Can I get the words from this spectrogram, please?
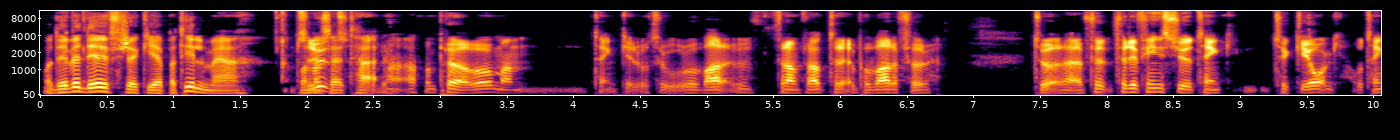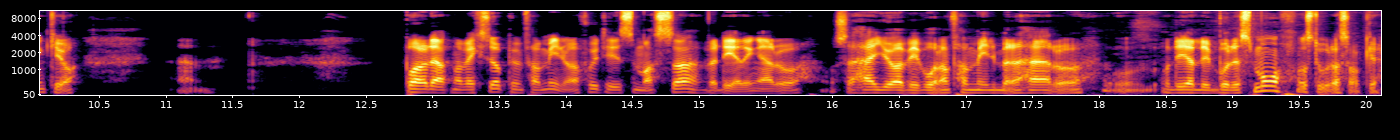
Och det är väl det vi försöker hjälpa till med på något sätt här. Att man prövar vad man tänker och tror och var, framförallt ta reda på varför tror jag det här. För, för det finns ju, tänk, tycker jag och tänker jag, ehm, bara det att man växer upp i en familj, man får ju till sig massa värderingar och, och så här gör vi i våran familj med det här och, och, och det gäller ju både små och stora saker.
